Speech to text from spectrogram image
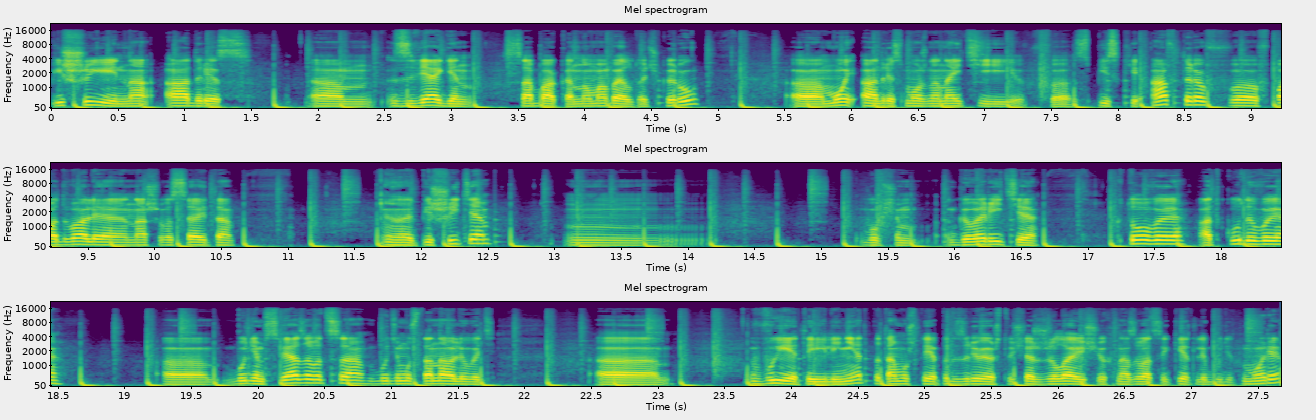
Пиши на адрес Звягин собака nomobile.ru. А, мой адрес можно найти в списке авторов э, в подвале нашего сайта. Э, пишите. В общем, говорите, кто вы, откуда вы. Будем связываться, будем устанавливать вы это или нет, потому что я подозреваю, что сейчас желающих назваться Кетли будет море.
